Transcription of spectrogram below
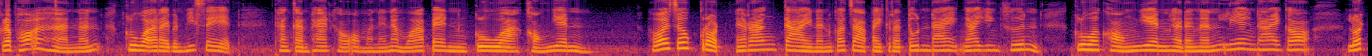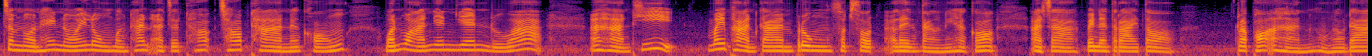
กระเพาะอาหารนั้นกลัวอะไรเป็นพิเศษ ทางการแพทย์เขาออกมาแนะนำว่าเป็นกลัวของเย็นเพราะว่าเจ้ากรดในร่างกายนั้นก็จะไปกระตุ้นได้ง่ายยิ่งขึ้น กลัวของเย็นค่ะ ดังนั้นเลี่ยงได้ก็ลดจำนวนให้น้อยลง บางท่านอาจจะชอบทานนะของหวานหวานเย็นๆหรือว่า อาหารที่ไม่ผ่านการปรุงสดๆ อะไรต่างๆเหล่านี้ค่ะ ก็อาจจะเป็นอันตรายต่อกระเพาะอาหารของเราได้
